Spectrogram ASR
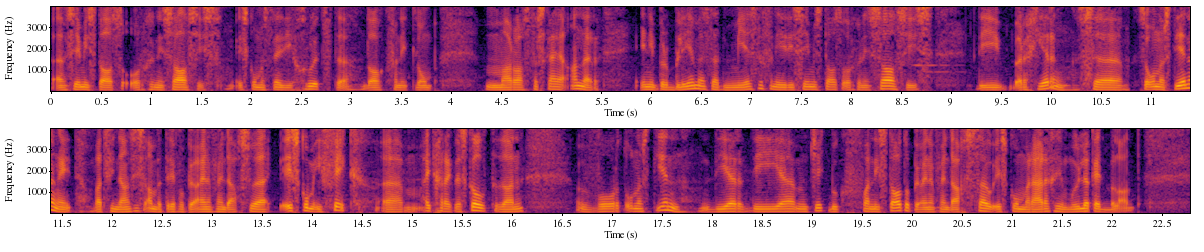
um, semi-staatsorganisasies. Eskom is net die grootste dalk van die klomp, maar daar's verskeie ander en die probleem is dat meeste van hierdie semi-staatsorganisasies die regering se se ondersteuning het wat finansies aanbetref op die einde van die dag. So Eskom effek, ehm um, uitgereikte skuld dan word ondersteun deur die ehm um, chequeboek van die staat op die einde van die dag sou Eskom regtig in moeilikheid beland.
